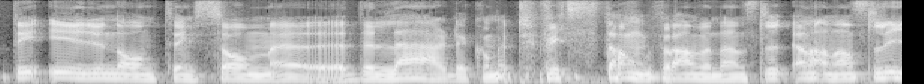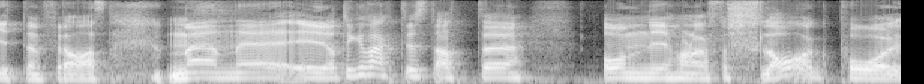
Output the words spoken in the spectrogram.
det är ju någonting som eh, det lärde kommer tvista om, för att använda en, en annan sliten fras. Men eh, jag tycker faktiskt att om ni har några förslag på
